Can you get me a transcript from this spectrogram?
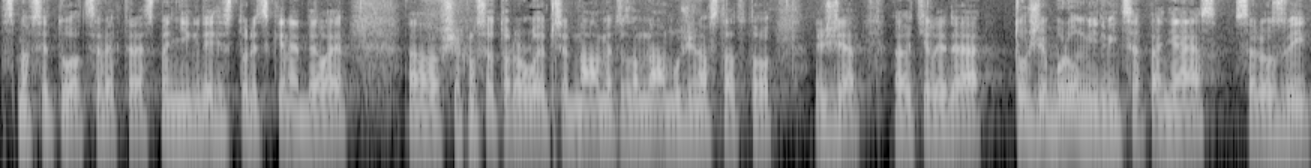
jsme v situaci, ve které jsme nikdy historicky nebyli. Všechno se to roluje před námi, to znamená, může nastat to, že eh, ti lidé to, že budou mít více peněz, se dozví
